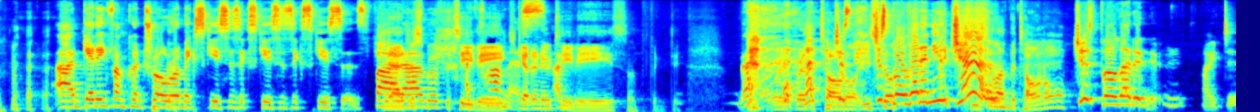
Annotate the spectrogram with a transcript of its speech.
I'm getting from control room excuses, excuses, excuses. But yeah, just um, move the TV. Get a new TV. Where, where, the tonal? just, you just still, build that a new gym. You still have the tonal? Just build that a new. I do.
